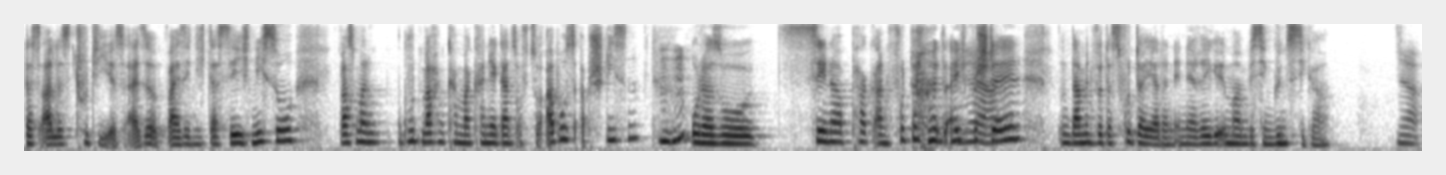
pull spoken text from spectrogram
das alles tutti ist. Also weiß ich nicht, das sehe ich nicht so. Was man gut machen kann, man kann ja ganz oft so Abos abschließen oder so Zehnerpack an Futter eigentlich Ja. bestellen und damit wird das Futter ja dann in der Regel immer ein bisschen günstiger. Ja,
